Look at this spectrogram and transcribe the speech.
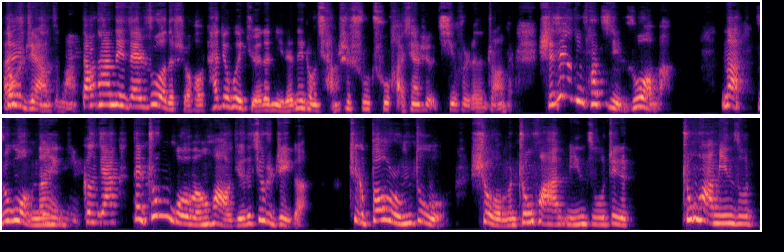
都是这样子嘛。当他内在弱的时候，他就会觉得你的那种强势输出好像是有欺负人的状态，实际上就是他自己弱嘛。那如果我们能以更加，但中国文化我觉得就是这个这个包容度是我们中华民族这个。中华民族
